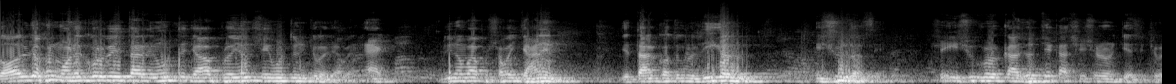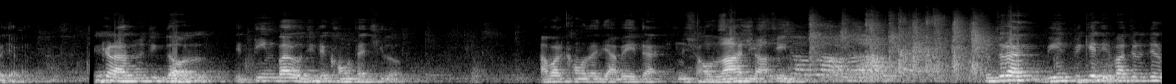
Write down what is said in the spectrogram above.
দল যখন মনে করবে তার এই মুহূর্তে যাওয়া প্রয়োজন সেই মুহূর্তে উনি চলে যাবেন। এক। দুই নম্বর সবাই জানেন যে তার কতগুলো লিগ্যাল ইস্যুজ আছে। সেই ইস্যুগুলোর কাজ হচ্ছে, কাজ শেষের উনি দেশে চলে যাবেন। একটা রাজনৈতিক দল যে তিনবার অতীতে ক্ষমতায় ছিল, আবার ক্ষমতায় যাবে, এটা নিশ্চিত। সুতরাং বিএনপিকে নির্বাচনের জন্য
